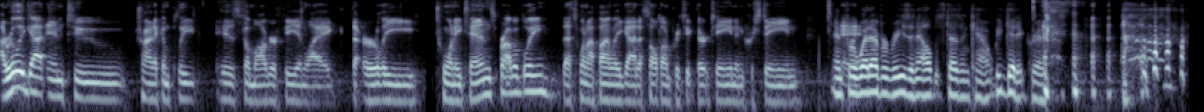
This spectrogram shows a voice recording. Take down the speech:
I really got into trying to complete his filmography in like the early 2010s, probably. That's when I finally got Assault on Precinct 13 and Christine. And for whatever reason, Elvis doesn't count. We get it, Chris.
